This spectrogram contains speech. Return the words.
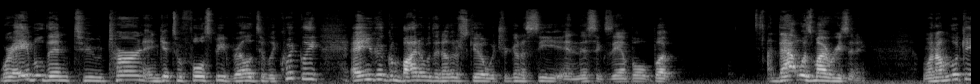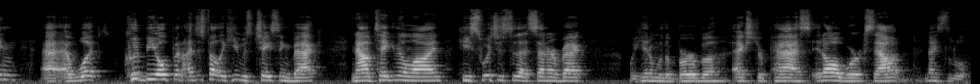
we're able then to turn and get to full speed relatively quickly. And you can combine it with another skill, which you're going to see in this example. But that was my reasoning. When I'm looking at, at what could be open, I just felt like he was chasing back. Now I'm taking the line. He switches to that center back. We hit him with a Berba, extra pass. It all works out. Nice little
